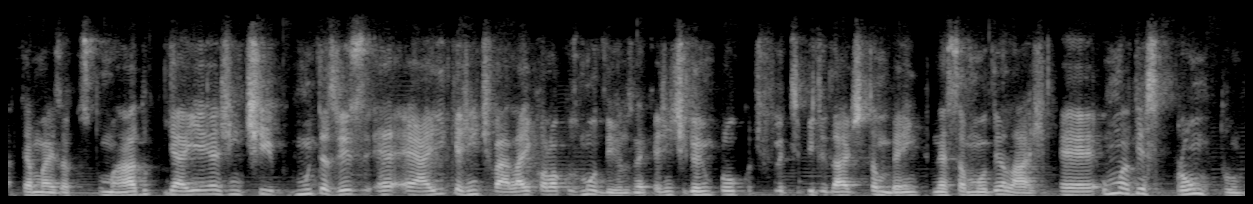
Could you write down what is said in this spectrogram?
até mais acostumado. E aí a gente, muitas vezes, é, é, aí que a gente vai lá e coloca os modelos, né? Que a gente ganha um pouco de flexibilidade também nessa modelagem. É, uma vez pronto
